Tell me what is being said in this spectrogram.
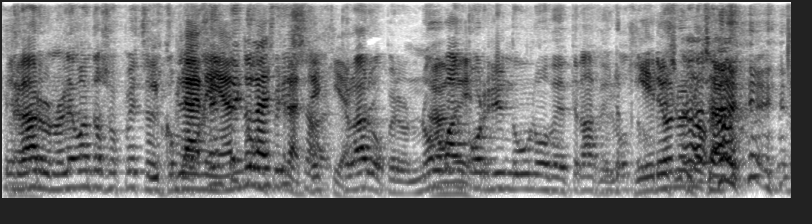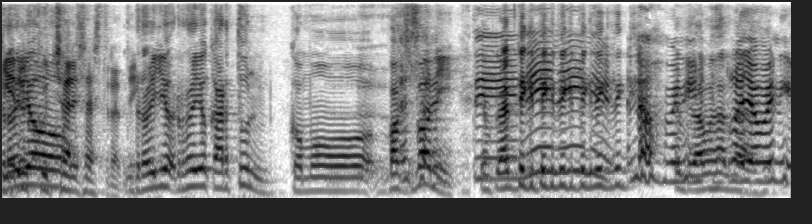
Claro, no levanta sospechas. Y como planeando gente con la prisa, estrategia. Claro, pero no A van ver. corriendo uno detrás del otro. Quiero No, no, no. escuchar, quiero Rollo- escuchar esa estrategia. Rollo, rollo cartoon, como Bugs Eso, Bunny. En plan, tic, tic, tic, tic, tic, tic. No, Benny- a andar. rollo Benny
